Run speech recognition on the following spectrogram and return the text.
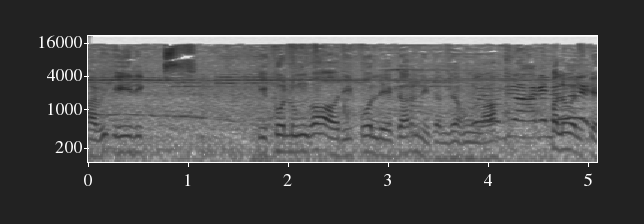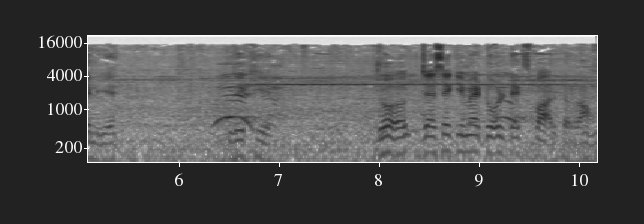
अब ई रिक्स, इको लूँगा और इको लेकर निकल जाऊँगा पलवल के लिए। देखिए, जो, जैसे कि मैं टोल टैक्स पार कर रहा हूँ,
